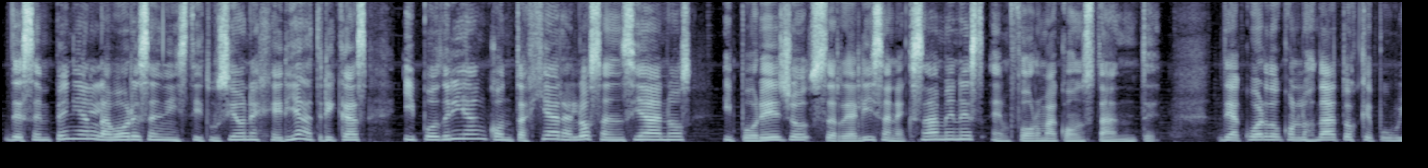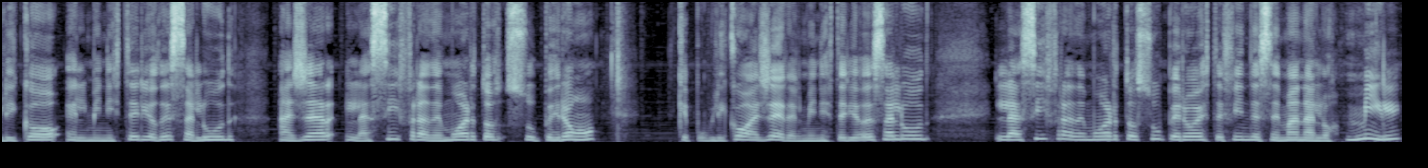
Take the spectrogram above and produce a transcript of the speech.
desempeñan labores en instituciones geriátricas y podrían contagiar a los ancianos y por ello se realizan exámenes en forma constante. De acuerdo con los datos que publicó el Ministerio de Salud, ayer la cifra de muertos superó, que publicó ayer el Ministerio de Salud, la cifra de muertos superó este fin de semana los mil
